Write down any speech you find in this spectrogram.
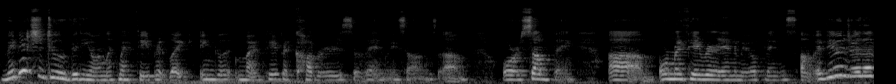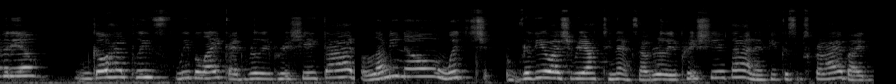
maybe I should do a video on like my favorite like English, my favorite covers of anime songs, um, or something, um, or my favorite anime openings. Um, if you enjoyed that video, go ahead please leave a like. I'd really appreciate that. Let me know which video i should react to next. I would really appreciate that. And if you could subscribe i'd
